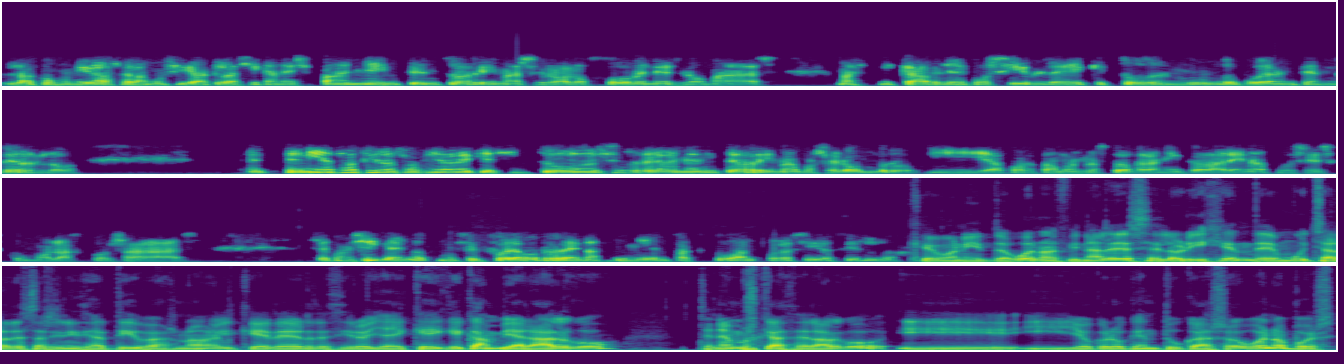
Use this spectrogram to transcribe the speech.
la comunidad de la música clásica en España, intento arrimárselo a los jóvenes lo más masticable posible, que todo el mundo pueda entenderlo. Eh, tenía esa filosofía de que si todos realmente arrimamos el hombro y aportamos nuestro granito de arena, pues es como las cosas se consiguen, ¿no? Como si fuera un renacimiento actual, por así decirlo. Qué bonito. Bueno, al final es el origen de muchas de estas iniciativas, ¿no? El querer decir, oye, que hay que cambiar algo, tenemos que hacer algo y, yo creo que en tu caso, bueno, pues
